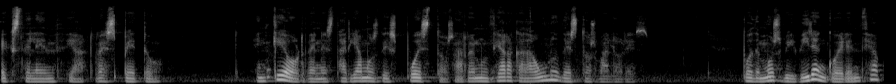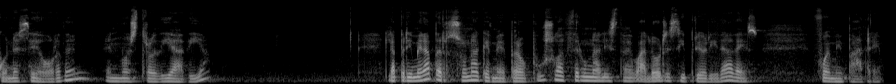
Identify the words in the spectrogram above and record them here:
excelencia, respeto, ¿En qué orden estaríamos dispuestos a renunciar a cada uno de estos valores? ¿Podemos vivir en coherencia con ese orden en nuestro día a día? La primera persona que me propuso hacer una lista de valores y prioridades fue mi padre.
